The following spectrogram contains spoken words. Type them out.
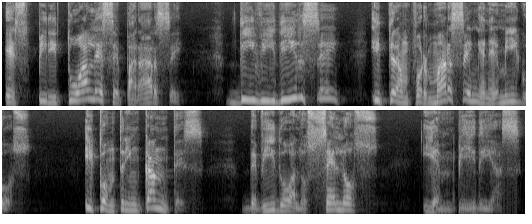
espirituales separarse, dividirse y transformarse en enemigos y contrincantes debido a los celos y envidias.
